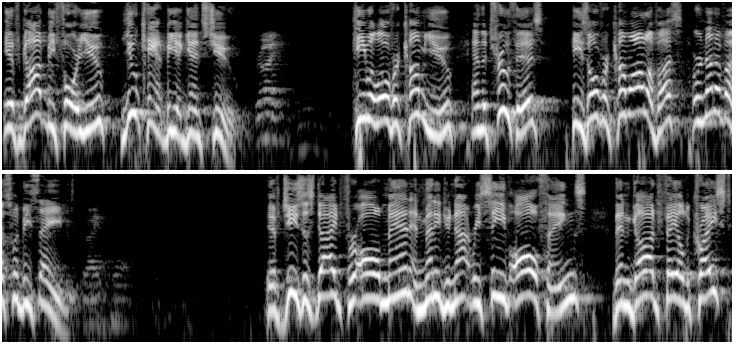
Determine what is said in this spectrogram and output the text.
If God before you, you can't be against you. Right. He will overcome you, and the truth is, He's overcome all of us, or none of us would be saved. Right. If Jesus died for all men, and many do not receive all things, then God failed Christ,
